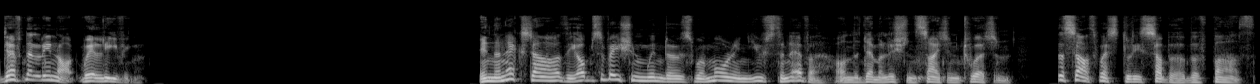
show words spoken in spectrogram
Definitely not. We're leaving. In the next hour, the observation windows were more in use than ever on the demolition site in Twerton, the southwesterly suburb of Bath.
